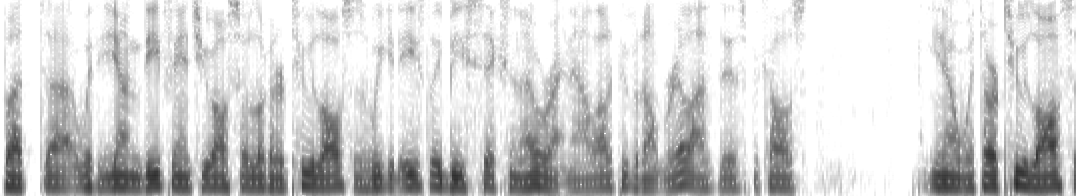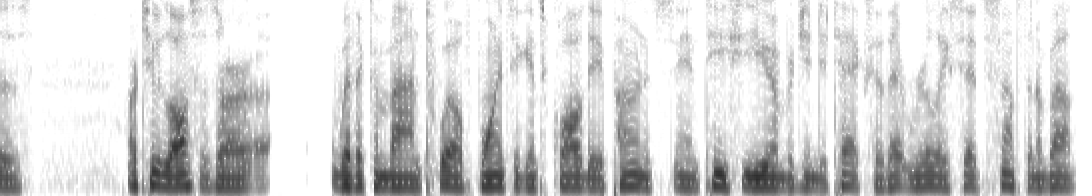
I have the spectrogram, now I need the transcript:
But uh, with a young defense, you also look at our two losses. We could easily be six and zero oh right now. A lot of people don't realize this because, you know, with our two losses, our two losses are uh, with a combined 12 points against quality opponents in TCU and Virginia Tech. So that really says something about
